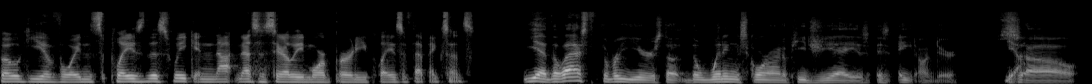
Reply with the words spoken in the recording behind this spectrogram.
bogey avoidance plays this week and not necessarily more birdie plays, if that makes sense. Yeah, the last three years, the the winning score on a PGA is is eight under. Yeah. So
